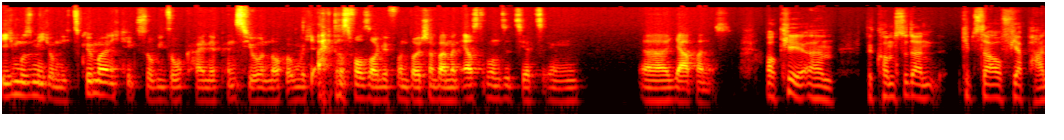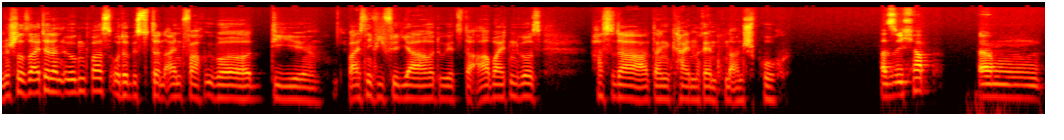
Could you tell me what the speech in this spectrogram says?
ich muss mich um nichts kümmern, ich kriege sowieso keine Pension noch irgendwelche Altersvorsorge von Deutschland, weil mein Erstwohnsitz jetzt in äh, Japan ist. Okay, ähm, bekommst du dann, gibt es da auf japanischer Seite dann irgendwas oder bist du dann einfach über die, ich weiß nicht, wie viele Jahre du jetzt da arbeiten wirst, hast du da dann keinen Rentenanspruch? Also ich habe ähm,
